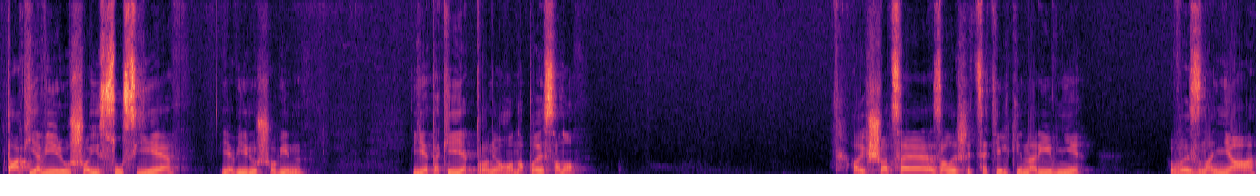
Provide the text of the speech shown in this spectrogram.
Так, я вірю, що Ісус є, я вірю, що Він є такий, як про нього написано. Але якщо це залишиться тільки на рівні визнання,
